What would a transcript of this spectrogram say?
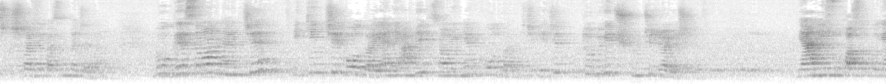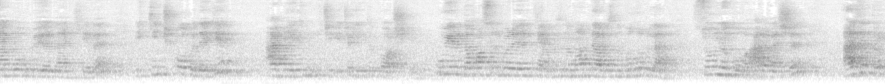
chiqish vazifasini bajaradi. Bu gesimon naycha ikkinchi qo'lba ya'ni obyekt solingan kolba ichigacha tubiga tushguncha joylashgan ya'ni suv hosil qilgan bug' bu yerdan kelib ikkinchi kolbadagi obyektni ichigacha yetib borishi kerak u yerda hosil bo'layotgan bizni moddamizni bug'i bilan suvni bug'i aralashib azotrop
